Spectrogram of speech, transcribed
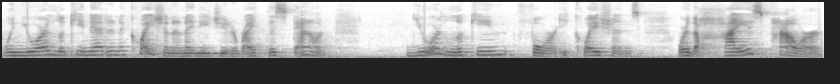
when you are looking at an equation, and I need you to write this down, you're looking for equations where the highest power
